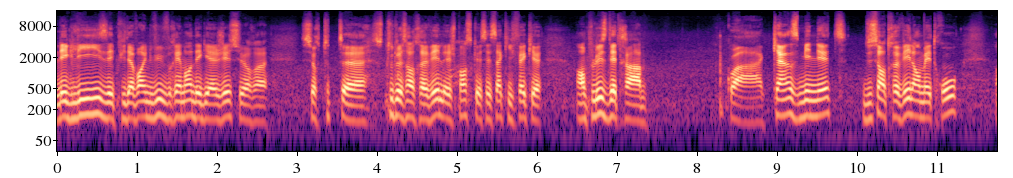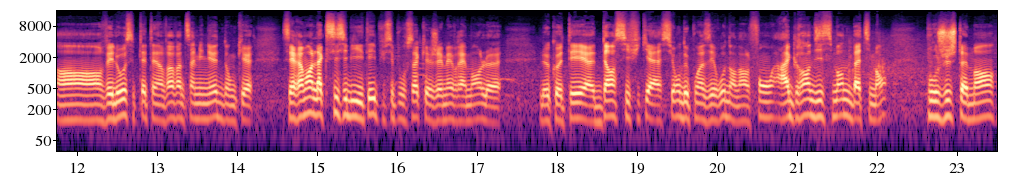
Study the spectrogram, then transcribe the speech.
l'église et puis d'avoir une vue vraiment dégagée sur, euh, sur, euh, tout, le centre-ville. Et je pense que c'est ça qui fait que, en plus d'être à quoi, 15 minutes du centre-ville en métro, en vélo, c'est peut-être 20-25 minutes. Donc, euh, c'est vraiment l'accessibilité. Puis, c'est pour ça que j'aimais vraiment le, côté euh, densification 2.0, dans, le fond, agrandissement de bâtiments pour justement.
